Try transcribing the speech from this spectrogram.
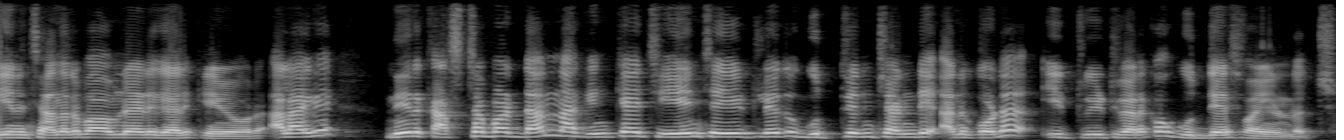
ఈయన చంద్రబాబు నాయుడు గారికి ఏమేవారు అలాగే నేను కష్టపడ్డాను నాకు ఇంకా ఏం చేయట్లేదు గుర్తించండి అని కూడా ఈ ట్వీట్ వెనక ఒక ఉద్దేశం అయి ఉండొచ్చు.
